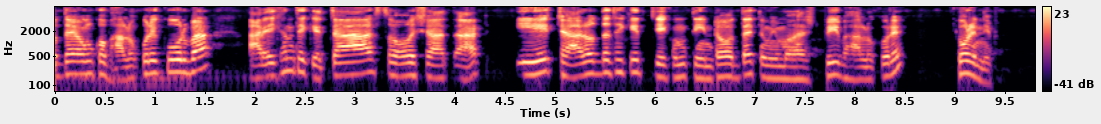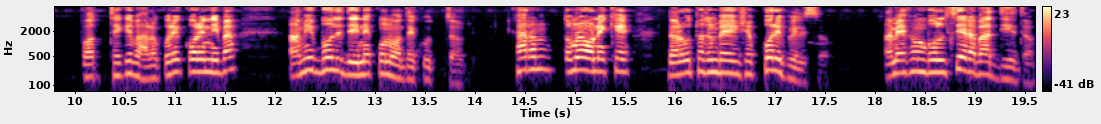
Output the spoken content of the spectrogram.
অধ্যায় অঙ্ক ভালো করে করবা। আর এখান থেকে চার, ছয়, সাত, আট এই চার অধ্যায় থেকে যে কোনো তিনটা অধ্যায় তুমি মাস্ট বি ভালো করে করে নিবা। পথ থেকে ভালো করে করে নিবা। আমি বলি দিই না কোন অধ্যায় করতে হবে। কারণ তোমরা অনেকে ধরো উৎপাদন ব্যয় হিসাব করে ফেলছো। আমি এখন বলছি এটা বাদ দিয়ে দাও।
